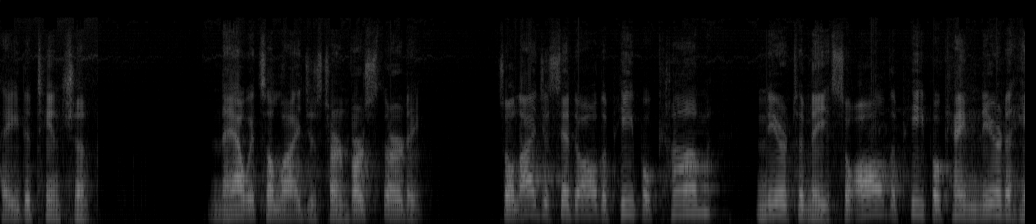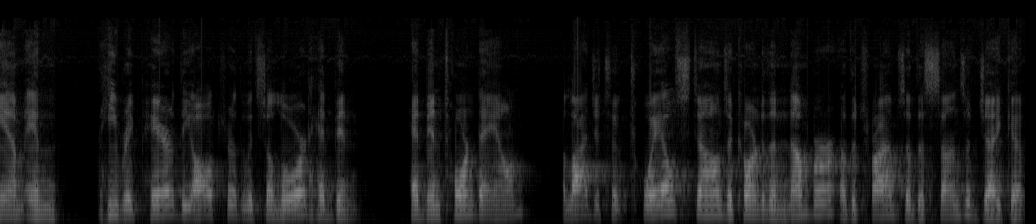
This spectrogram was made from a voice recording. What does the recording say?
paid attention. Now it's Elijah's turn. Verse 30. So Elijah said to all the people, Come near to me. So all the people came near to him, and he repaired the altar which the Lord had been, had been torn down. Elijah took 12 stones according to the number of the tribes of the sons of Jacob,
